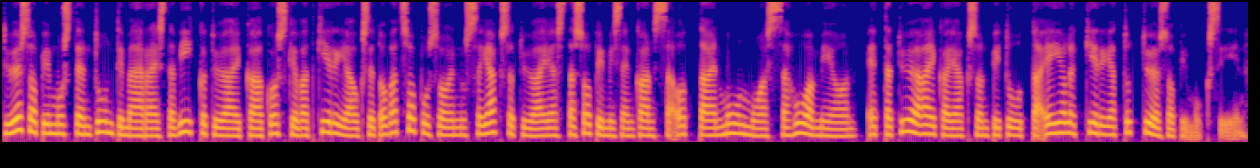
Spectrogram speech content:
Työsopimusten tuntimääräistä viikkotyöaikaa koskevat kirjaukset ovat sopusoinnussa jaksotyöajasta sopimisen kanssa ottaen muun muassa huomioon, että työaikajakson pituutta ei ole kirjattu työsopimuksiin.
